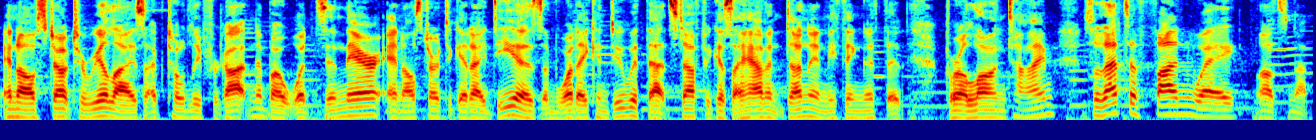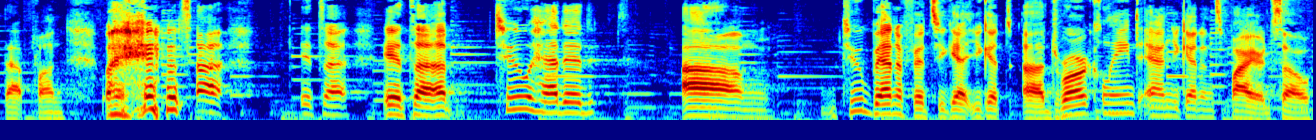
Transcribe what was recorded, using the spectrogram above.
and I'll start to realize I've totally forgotten about what's in there and I'll start to get ideas of what I can do with that stuff because I haven't done anything with it for a long time. So that's a fun way. Well, it's not that fun. it's a it's a it's a two-headed um, two benefits you get. You get a drawer cleaned and you get inspired. So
